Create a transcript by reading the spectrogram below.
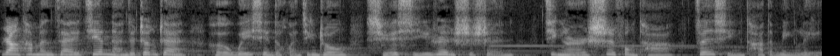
让他们在艰难的征战和危险的环境中学习认识神，进而侍奉他，遵行他的命令。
